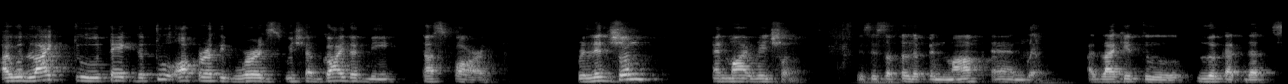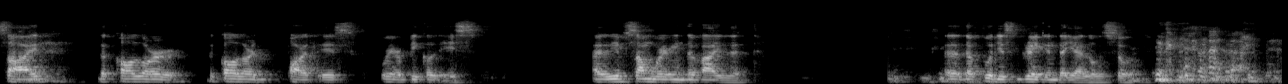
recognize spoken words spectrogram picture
I would like to take the two operative words which have guided me thus far, religion and my region. This is a Philippine map and I'd like you to look at that side. The color, the colored part is where Bicol is. I live somewhere in the violet. Uh, the food is great in the yellow zone.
